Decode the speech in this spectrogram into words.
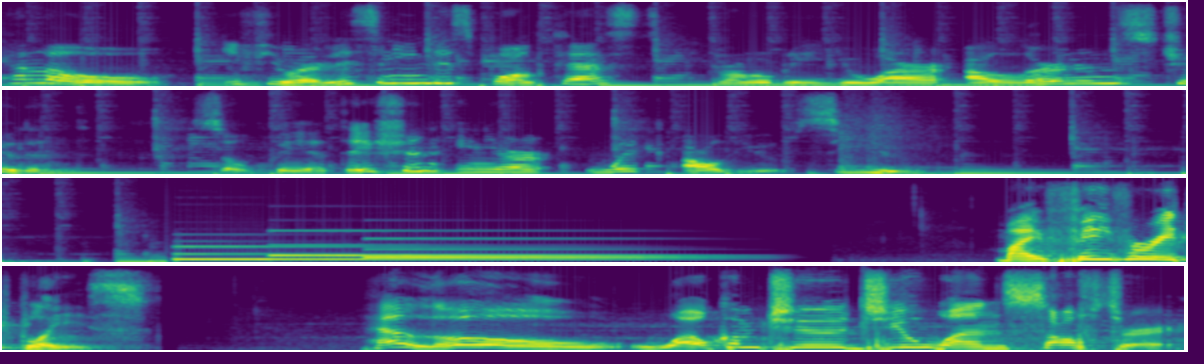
Hello! If you are listening this podcast, probably you are a learning student. So pay attention in your week audio. See you. My favorite place. Hello, welcome to G1 Software.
